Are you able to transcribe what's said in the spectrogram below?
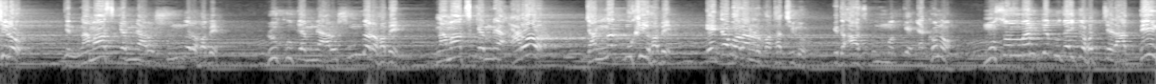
ছিল যে নামাজ কেমনে আরও সুন্দর হবে, রুকু কেমনে আরও সুন্দর হবে, নামাজ কেমনে আরও জান্নাতমুখী হবে, এটা বলানোর কথা ছিল। কিন্তু আজ উম্মতকে এখনও মুসলমানকে বুঝাইতে হচ্ছে রাত দিন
